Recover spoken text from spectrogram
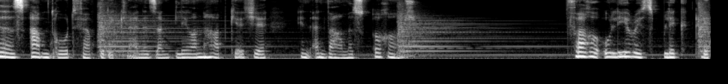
Das Abendrot färbte die kleine St. Leonhard-Kirche in ein warmes Orange. Pfarrer O'Learys Blick glitt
